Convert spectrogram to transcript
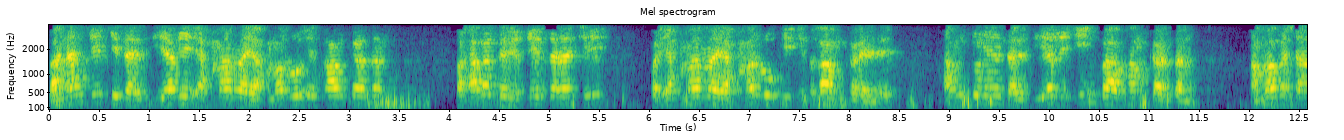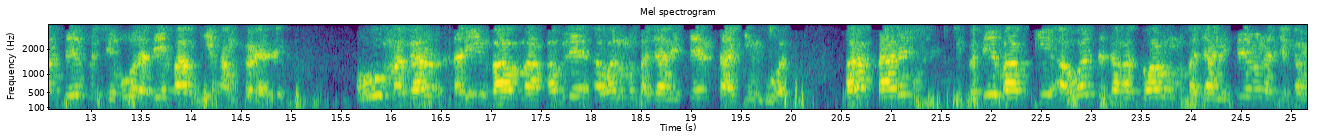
بنانجه کې د سیاغ احمر را احمر رو ادغام کردن په هغه طریقې سره چې په احمر را احمر رو کې ادغام کړی دی هم چونه د سیاغ این باب هم کردن همغه شانته په صغور دې باب کې هم کړی دی او مگر دریم باب ما قبل اول متجانسین ساکین بوت فرق دار چې په دې باب کې اول د دغه دوارو متجانسینو نه چې کوم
